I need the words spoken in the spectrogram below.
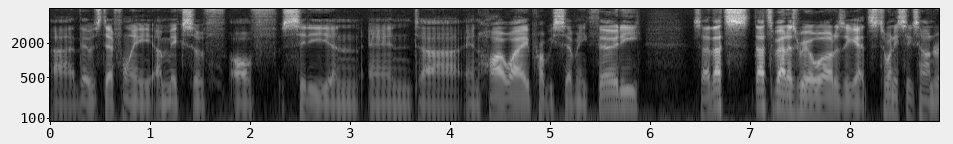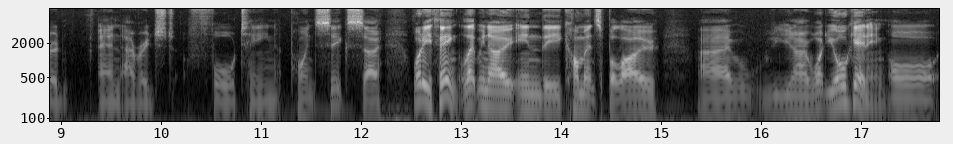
uh, there was definitely a mix of, of city and and uh, and highway, probably 70-30. So that's that's about as real world as it gets. 2600 and averaged 14.6. So what do you think? Let me know in the comments below. Uh, you know what you're getting, or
